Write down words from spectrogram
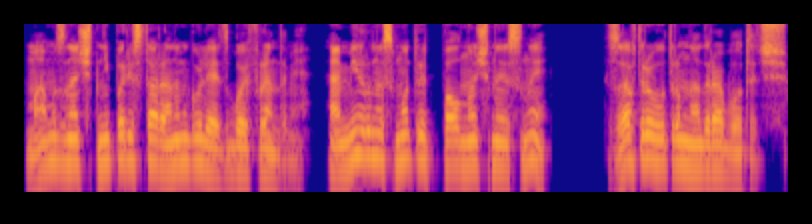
«Мама, значит, не по ресторанам гуляет с бойфрендами, а мирно смотрит полночные сны. Завтра утром надо работать.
